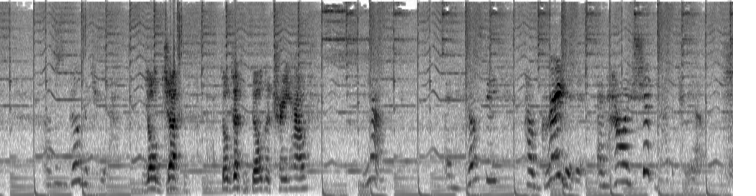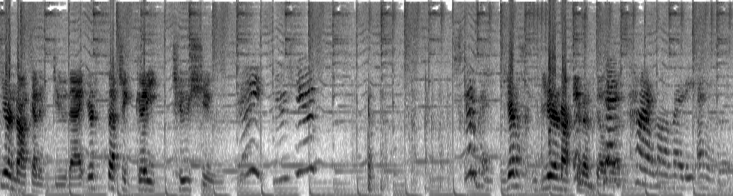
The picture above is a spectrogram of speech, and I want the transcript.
I'll just build a treehouse. You'll just, you'll just build a treehouse? Yeah. And he'll see how great it is and how I should have a treehouse. You're not gonna do that. You're such a goody two shoes. Goody two shoes? Just go to bed. You're, you're not gonna It's build one. bedtime already anyway.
